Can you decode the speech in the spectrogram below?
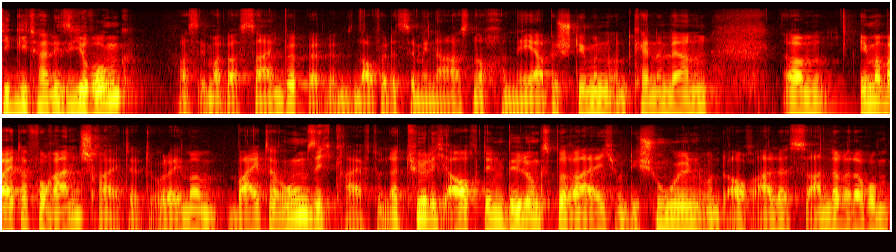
Digitalisierung was immer das sein wird, werden wir im Laufe des Seminars noch näher bestimmen und kennenlernen, ähm, immer weiter voranschreitet oder immer weiter um sich greift und natürlich auch den Bildungsbereich und die Schulen und auch alles andere darum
